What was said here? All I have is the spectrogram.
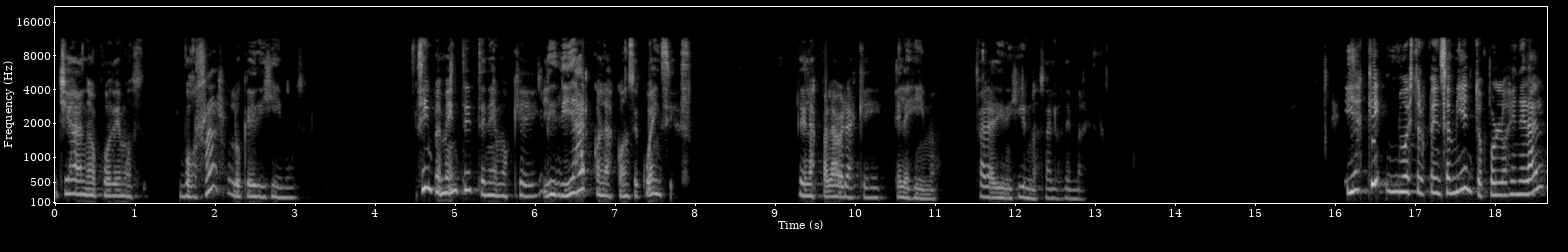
Ya no podemos borrar lo que dijimos. Simplemente tenemos que lidiar con las consecuencias de las palabras que elegimos para dirigirnos a los demás. Y es que nuestros pensamientos, por lo general,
